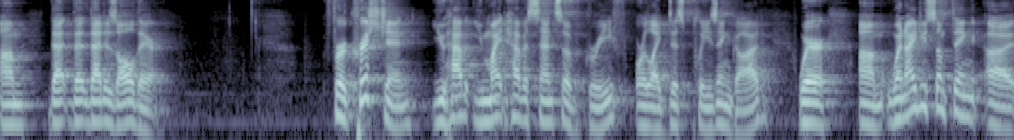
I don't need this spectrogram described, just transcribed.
um, that, that, that is all there. For a Christian, you, have, you might have a sense of grief or like displeasing God, where um, when I do something, uh,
